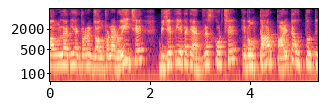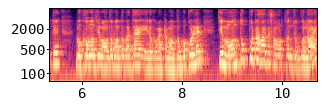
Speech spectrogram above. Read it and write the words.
বাংলা নিয়ে এক ধরনের যন্ত্রণা রয়েছে বিজেপি এটাকে অ্যাড্রেস করছে এবং তার পাল্টা উত্তর দিতে মুখ্যমন্ত্রী মমতা বন্দ্যোপাধ্যায় এরকম একটা মন্তব্য করলেন যে মন্তব্যটা হয়তো সমর্থনযোগ্য নয়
